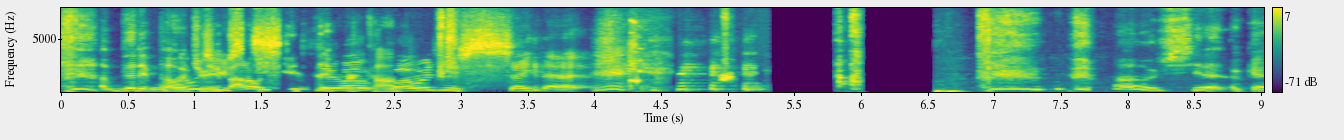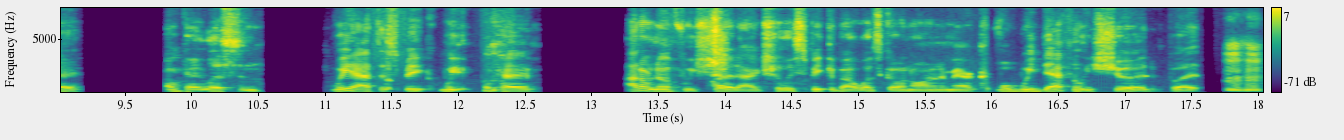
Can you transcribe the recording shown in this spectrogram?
I'm good at Why would poetry. you If I don't use it for comedy. why would you say that? oh shit. Okay. Okay, listen. We have to speak. We okay. I don't know if we should actually speak about what's going on in America. Well, we definitely should, but Mhm.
